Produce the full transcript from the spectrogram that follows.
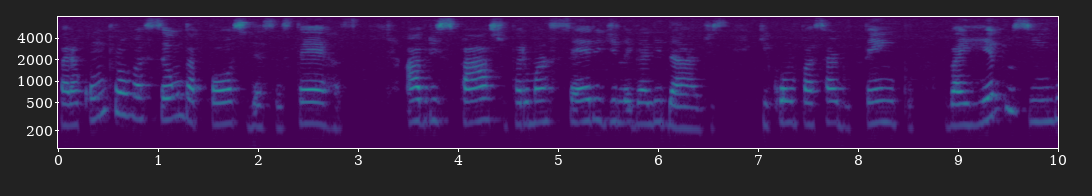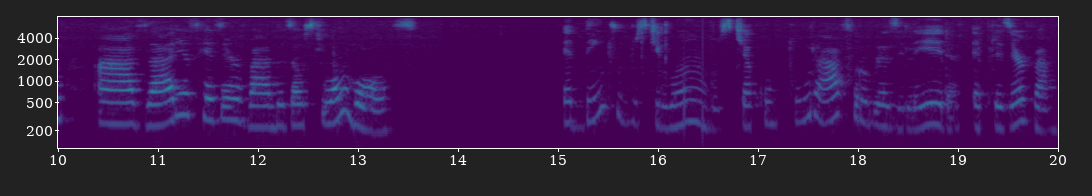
para comprovação da posse dessas terras, abre espaço para uma série de ilegalidades que, com o passar do tempo, vai reduzindo as áreas reservadas aos quilombolas. É dentro dos quilombos que a cultura afro-brasileira é preservada.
